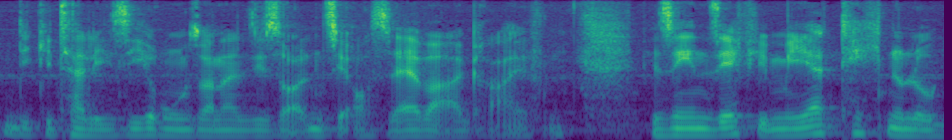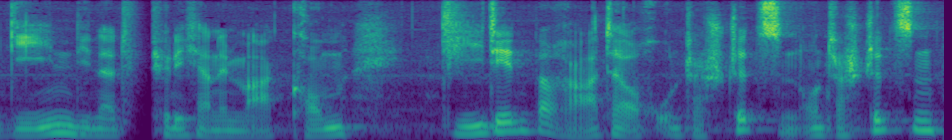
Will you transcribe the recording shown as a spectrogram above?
Digitalisierung, sondern sie sollten sie auch selber ergreifen. Wir sehen sehr viel mehr Technologien, die natürlich an den Markt kommen, die den Berater auch unterstützen. Unterstützen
